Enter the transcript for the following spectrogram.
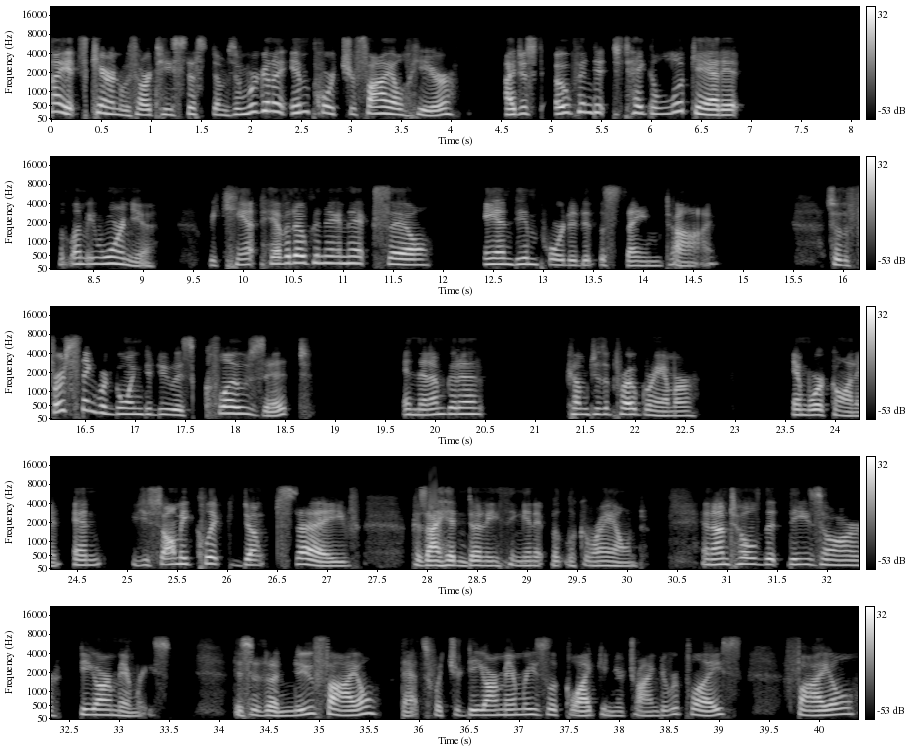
Hi, it's Karen with RT Systems, and we're going to import your file here. I just opened it to take a look at it, but let me warn you, we can't have it open in Excel and import it at the same time. So the first thing we're going to do is close it, and then I'm going to come to the programmer and work on it. And you saw me click Don't Save because I hadn't done anything in it but look around. And I'm told that these are DR memories. This is a new file. That's what your DR memories look like and you're trying to replace. File,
